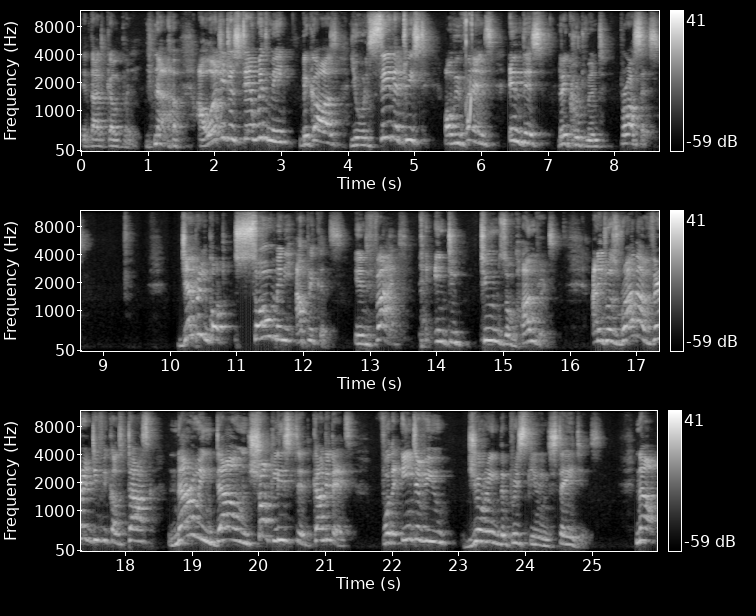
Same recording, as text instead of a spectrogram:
in that company. Now, I want you to stay with me because you will see the twist of events in this recruitment process. Jekyll got so many applicants, in fact, into tunes of hundreds. And it was rather a very difficult task narrowing down shortlisted candidates for the interview during the pre-screening stages. Now,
